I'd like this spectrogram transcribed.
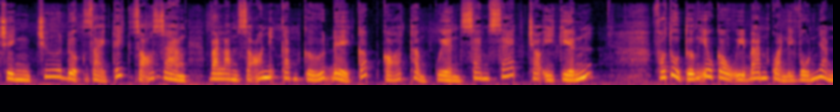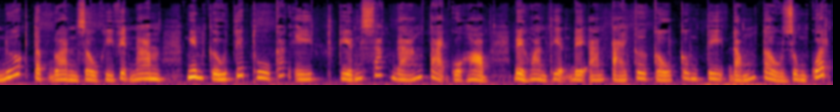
trình chưa được giải thích rõ ràng và làm rõ những căn cứ để cấp có thẩm quyền xem xét cho ý kiến. Phó Thủ tướng yêu cầu Ủy ban Quản lý vốn nhà nước, Tập đoàn Dầu khí Việt Nam nghiên cứu tiếp thu các ý kiến xác đáng tại cuộc họp để hoàn thiện đề án tái cơ cấu công ty đóng tàu Dung Quất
